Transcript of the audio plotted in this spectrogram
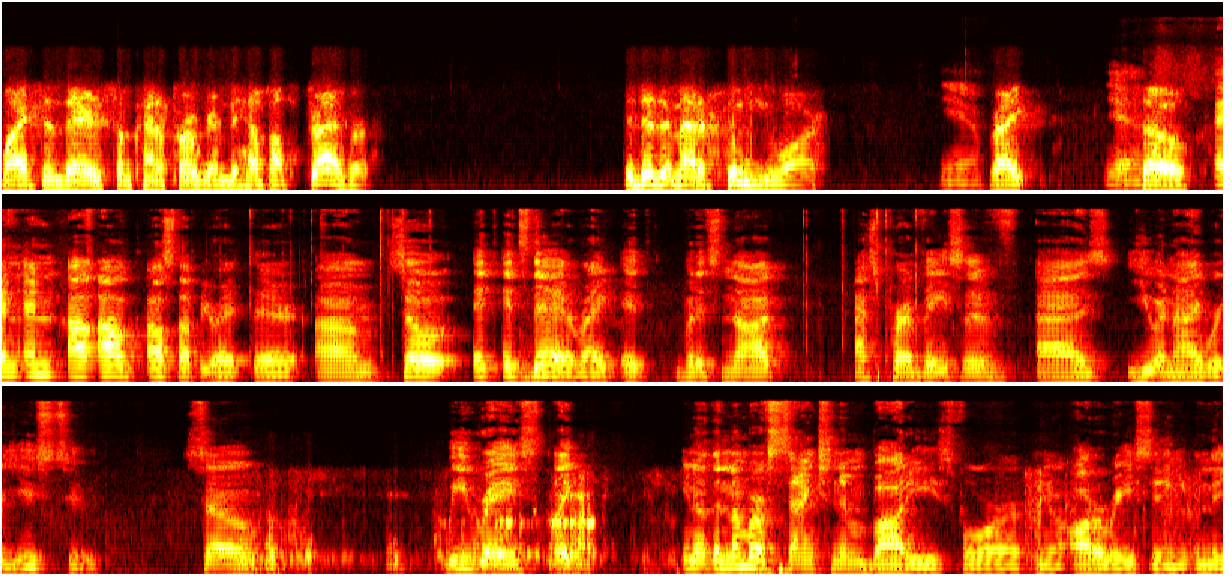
Why isn't there some kind of program to help out the driver? It doesn't matter who you are. Yeah. Right. Yeah. So and and I'll I'll, I'll stop you right there. Um. So it, it's there, right? It but it's not as pervasive as you and I were used to. So we race like you know the number of sanctioning bodies for you know auto racing in the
